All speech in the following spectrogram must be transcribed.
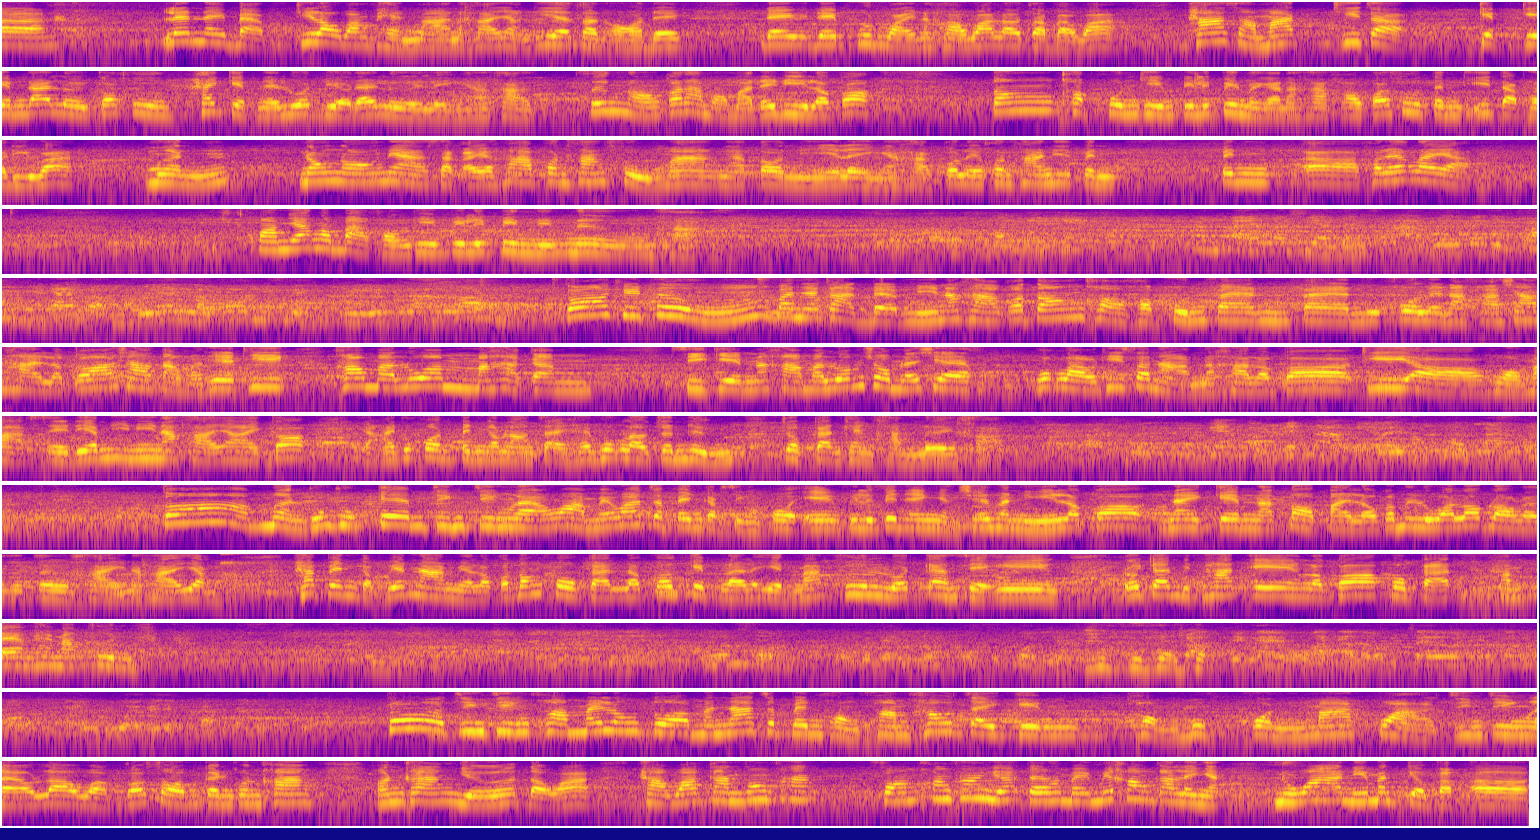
เล่นในแบบที่เราวางแผนมานะคะ อย่างที่อาจารย์ออสได้ได้ได้พูดไว้นะคะ ว่าเราจะแบบว่า ถ้าสามารถที่จะเก็บเกมได้เลยก็คือให้เก็บในรวดเดียวได้เลยอะไรเงี้ยค่ะ ซึ่งน้องก็ทำออกมาได้ดี แล้วก็ต้องขอบคุณทีมฟิลิปปินส์เหมือนกันนะคะเขาก็สู้เต็มที่แต่พอดีว่าเหมือนน้องๆเนี่ยศักยภาพค่อนข้างสูงมากนะตอนนี้อะไรเงี้ยค่ะ ก็เลยค่อนข้างที่จะเป็นเป็นเขาเรียกอะไรอะความยากลำบากของทีมฟิลิปปินส์นิดนึงค่ะวันนี้แฟนๆมาเชียร์เต็มสนามเลยเป็นอีกครั้งที่ได้แบบมาเล่นแล้วก็มีเสียงกรี๊ด ก็คิดถึงบรรยากาศแบบนี้นะคะ ก็ต้องขอขอบคุณแฟนแฟนทุกคนเลยนะคะ ชาวไทยแล้วก็ชาวต่างประเทศที่เข้ามาร่วมมหกรรมซีเกมนะคะ มาร่วมชมและเชียร์พวกเราที่สนามนะคะ แล้วก็ที่หัวหมากสเตเดียมที่นี่นะคะยังไงก็อยากให้ทุกคนเป็นกำลังใจให้พวกเราจนถึงจบการแข่งขันเลยค่ะ มือนทุกๆเกมจริง ๆ แล้วอะไม่ว่าจะเป็นกับสิงคโปร์เองฟิลิปปินส์เองอย่างเช่นวันนี้ แล้วก็ในเกมนัดต่อไปเราก็ไม่รู้ว่ารอบรองเราจะเจอใครนะคะ อย่างถ้าเป็นกับเวียดนามเนี่ยเราก็ต้องโฟกัสแล้วก็เก็บรายละเอียดมากขึ้น ลดการเสียเอง ลดการผิดพลาดเอง แล้วก็โฟกัสทำแต้มให้มากขึ้นค่ะโค้ชส่งผมก็เล่นลงทุกคนเลยปรับยังไงเพราะว่าเราต้องเจอวันนี้น้องๆใหม่ด้วยก็ยังปรับ จริง ๆ ความไม่ลงตัวมันน่าจะเป็นของความเข้าใจเกมของบุคคลมากกว่า จริง ๆ แล้วเราอะก็ซ้อมกันค่อนข้างค่อนข้างเยอะ แต่ว่าถามว่าการค่อนข้างซ้อมค่อนข้างเยอะแต่ทำไมไม่เข้ากันอะไรเงี้ยหนูว่าอันนี้มันเกี่ยวกับเอ่อ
